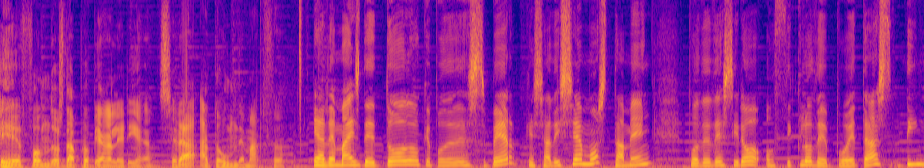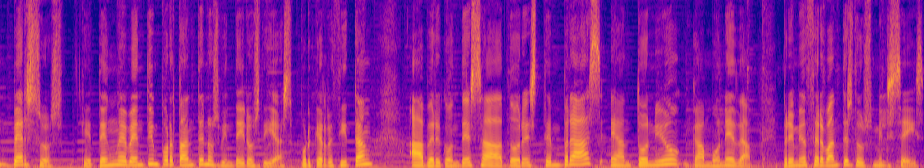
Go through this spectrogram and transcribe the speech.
e fondos da propia galería. Será ata 1 de marzo. E ademais de todo o que podedes ver, que xa dixemos, tamén podedes ir ao, ao ciclo de poetas Din Versos, que ten un evento importante nos vindeiros días, porque recitan a vergondesa Dores Tembrás e Antonio Gamoneda, Premio Cervantes 2006.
